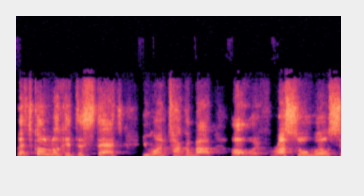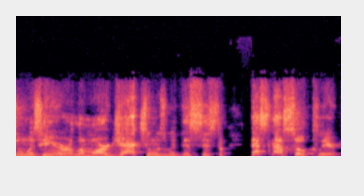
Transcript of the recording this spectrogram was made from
let's go look at the stats. You want to talk about, oh, if Russell Wilson was here or Lamar Jackson was with this system. That's not so clear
